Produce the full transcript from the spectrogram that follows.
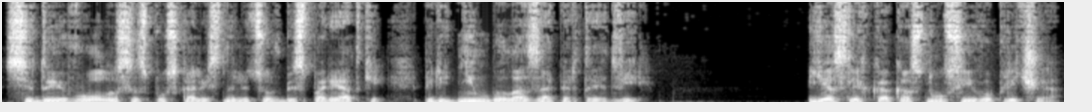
Седые волосы спускались на лицо в беспорядке. Перед ним была запертая дверь. Я слегка коснулся его плеча.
